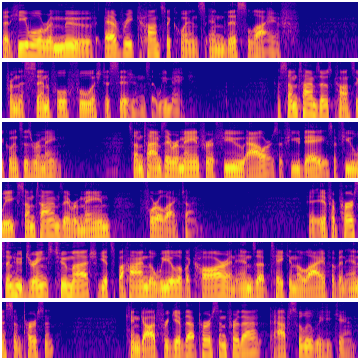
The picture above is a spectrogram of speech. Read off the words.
that He will remove every consequence in this life from the sinful, foolish decisions that we make. And sometimes those consequences remain. Sometimes they remain for a few hours, a few days, a few weeks. Sometimes they remain for a lifetime. If a person who drinks too much gets behind the wheel of a car and ends up taking the life of an innocent person, can God forgive that person for that? Absolutely, He can.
